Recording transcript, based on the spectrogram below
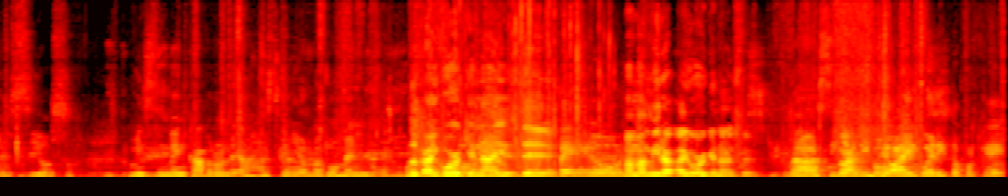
precioso. Me encabroné. Ay, es que yo luego me enojo. Look, I organized it. Feo. Mama, mira, I organized it. Ah, sí, ya limpió ahí, güerito, porque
